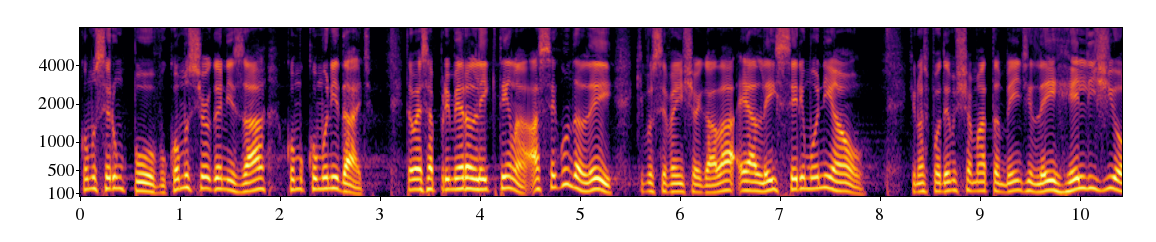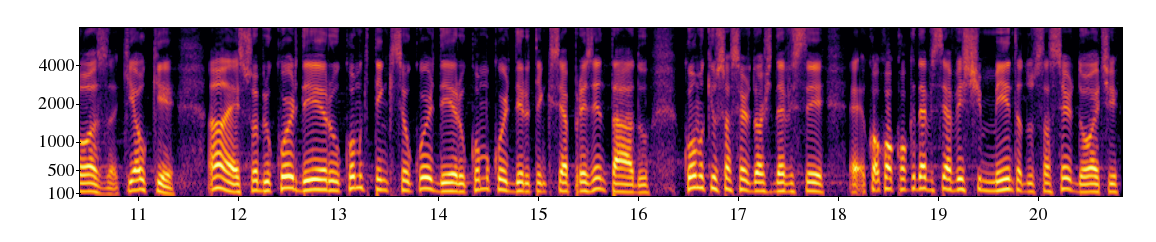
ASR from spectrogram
como ser um povo, como se organizar como comunidade. Então essa é a primeira lei que tem lá. A segunda lei que você vai enxergar lá é a lei cerimonial que nós podemos chamar também de lei religiosa, que é o quê? Ah, é sobre o cordeiro, como que tem que ser o cordeiro, como o cordeiro tem que ser apresentado, como que o sacerdote deve ser, é, qual, qual, qual, que deve ser a vestimenta do sacerdote,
